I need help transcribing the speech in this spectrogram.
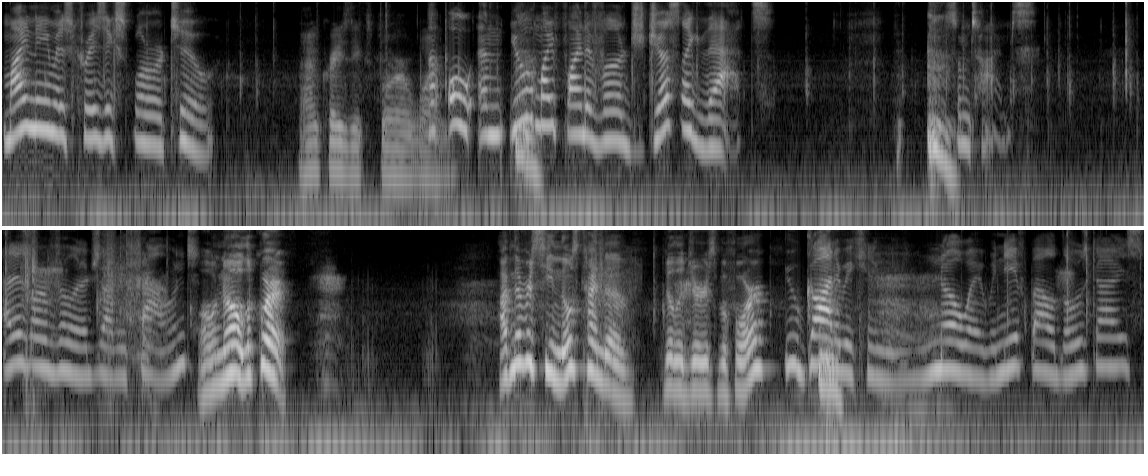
my name is Crazy Explorer 2. I'm Crazy Explorer One. Uh, oh, and you might find a village just like that. Sometimes. That is our village that we found. Oh no, look where I've never seen those kind of villagers before. You gotta be kidding me. No way. We need to battle those guys.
